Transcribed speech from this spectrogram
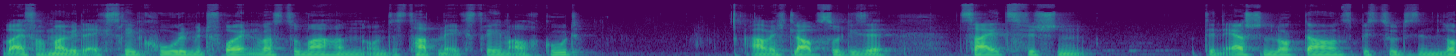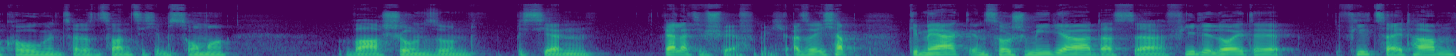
war einfach mal wieder extrem cool, mit Freunden was zu machen. Und es tat mir extrem auch gut. Aber ich glaube, so diese Zeit zwischen den ersten Lockdowns bis zu diesen Lockerungen 2020 im Sommer war schon so ein bisschen relativ schwer für mich. Also ich habe gemerkt in Social Media, dass äh, viele Leute viel Zeit haben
